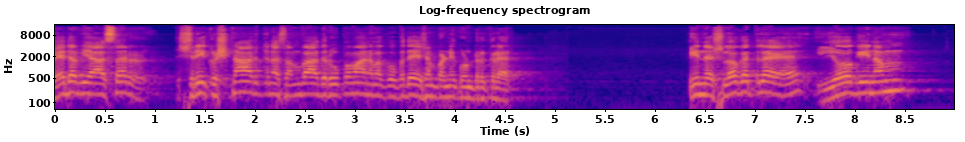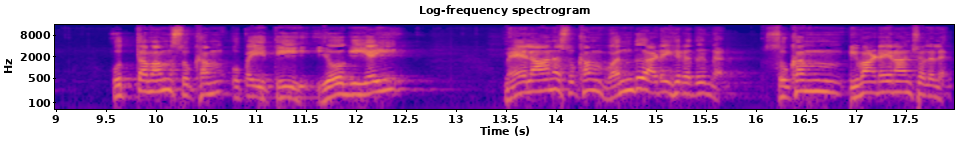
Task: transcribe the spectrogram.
வேதவியாசர் ஸ்ரீ கிருஷ்ணார்ஜுன சம்வாத ரூபமாக நமக்கு உபதேசம் பண்ணி கொண்டிருக்கிறார். இந்த ஸ்லோகத்தில் யோகினம் உத்தமம் சுகம் உபைத்தி. யோகியை மேலான சுகம் வந்து அடைகிறதுன்னு சுகம் இவன் அடையிறான்னு சொல்லலை.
